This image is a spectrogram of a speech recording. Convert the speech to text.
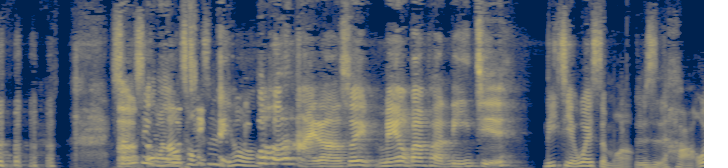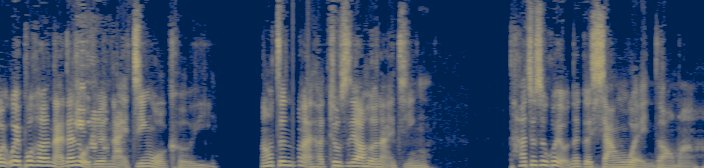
相信我，然后从此以后不喝奶了，所以没有办法理解理解为什么，就是好，我我也不喝奶，但是我觉得奶精我可以。然后珍珠奶茶就是要喝奶精，它就是会有那个香味，你知道吗？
